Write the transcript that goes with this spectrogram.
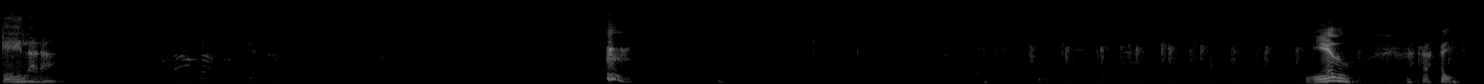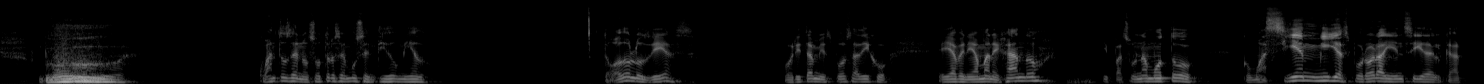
que Él hará. Miedo. ¿Cuántos de nosotros hemos sentido miedo? Todos los días. Ahorita mi esposa dijo, ella venía manejando y pasó una moto como a 100 millas por hora ahí enseguida del carro.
